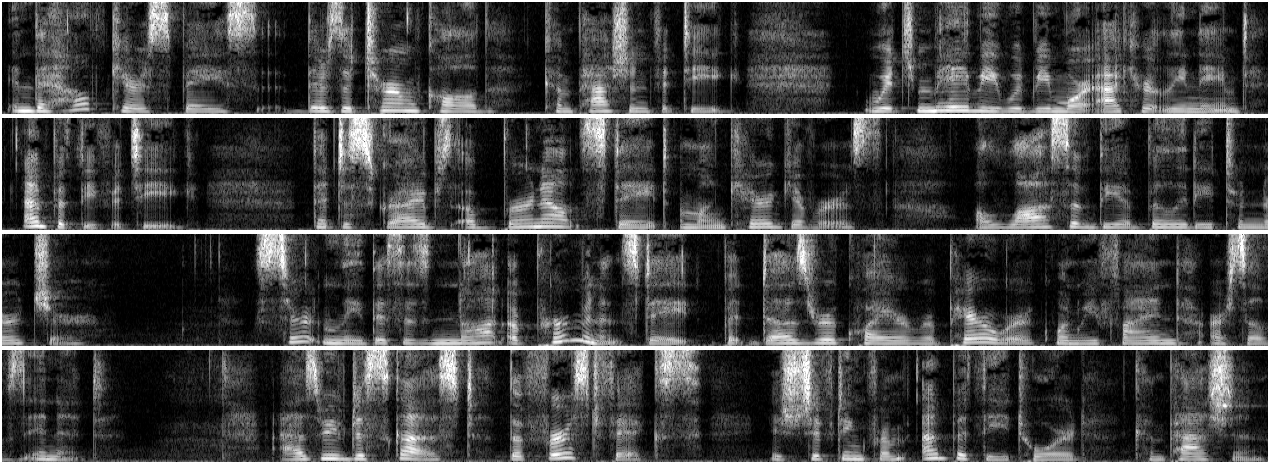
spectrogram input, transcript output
In the healthcare space, there's a term called compassion fatigue, which maybe would be more accurately named empathy fatigue, that describes a burnout state among caregivers, a loss of the ability to nurture. Certainly, this is not a permanent state, but does require repair work when we find ourselves in it. As we've discussed, the first fix is shifting from empathy toward compassion.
